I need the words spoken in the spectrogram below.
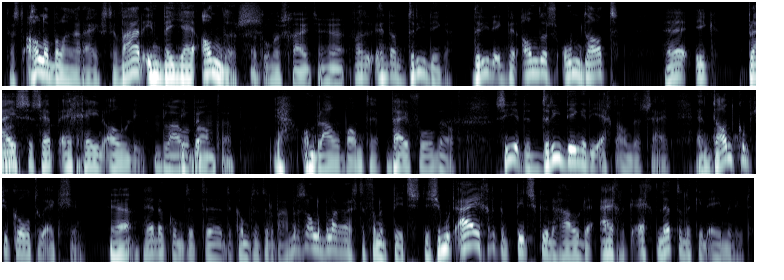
Dat is het allerbelangrijkste. Waarin ben jij anders? Dat onderscheid je, ja. En dan drie dingen. Drie, ik ben anders omdat hè, ik pleisters heb en geen olie. Een blauwe ben- band heb. Ja, een blauwe band heb, bijvoorbeeld. Zie je, de drie dingen die echt anders zijn. En dan komt je call to action. Ja, dan, komt het, eh, dan komt het erop aan. Maar dat is het allerbelangrijkste van een pitch. Dus je moet eigenlijk een pitch kunnen houden, eigenlijk echt letterlijk in één minuut.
